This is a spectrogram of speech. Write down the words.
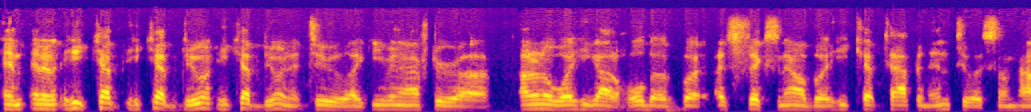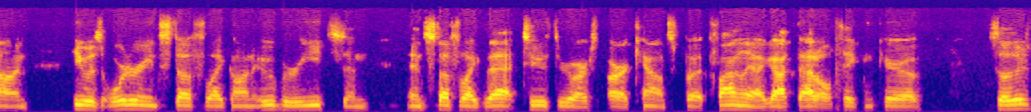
And and he kept he kept doing he kept doing it too. Like even after uh, I don't know what he got a hold of, but it's fixed now. But he kept tapping into us somehow, and he was ordering stuff like on Uber Eats and and stuff like that too through our our accounts. But finally, I got that all taken care of so there's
